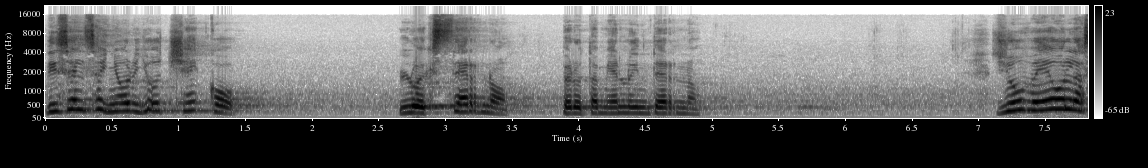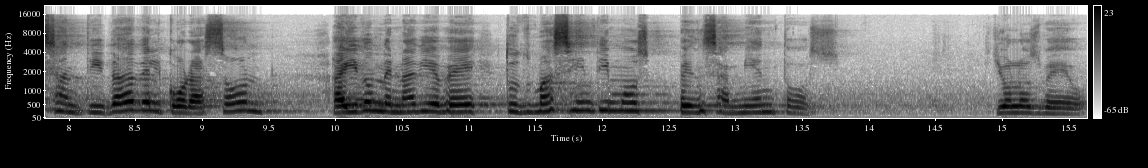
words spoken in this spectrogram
Dice el Señor, yo checo lo externo, pero también lo interno. Yo veo la santidad del corazón, ahí donde nadie ve tus más íntimos pensamientos. Yo los veo.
